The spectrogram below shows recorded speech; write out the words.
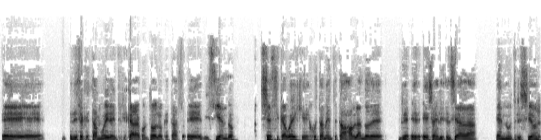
dice que está muy identificada con todo lo que estás diciendo. Jessica Way, que justamente estabas hablando de, ella es licenciada en nutrición,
